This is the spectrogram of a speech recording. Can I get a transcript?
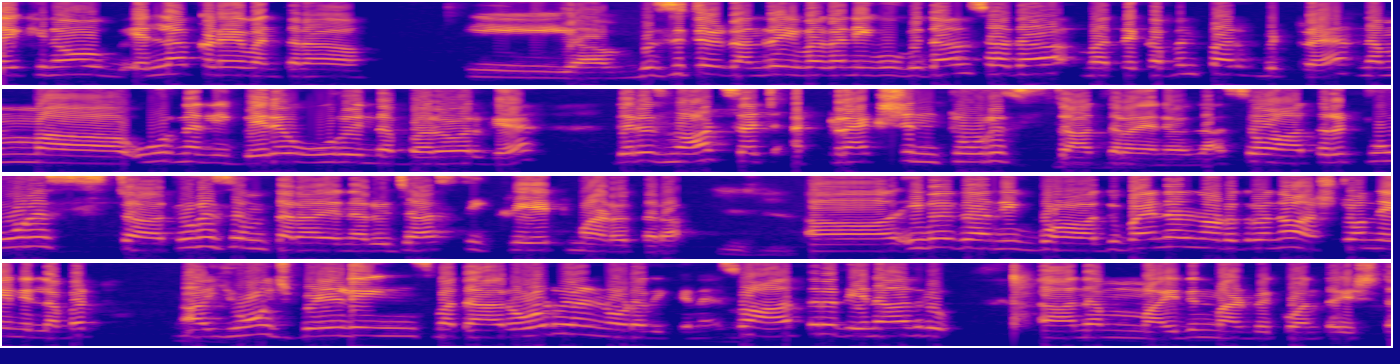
ಲೈಕ್ ಯುನೋ ಎಲ್ಲಾ ಕಡೆ ಒಂಥರ ಈ ವಿಸಿಟರ್ ಅಂದ್ರೆ ಇವಾಗ ನೀವು ವಿಧಾನಸೌಧ ಮತ್ತೆ ಕಬ್ಬನ್ ಪಾರ್ಕ್ ಬಿಟ್ರೆ ನಮ್ಮ ಊರ್ನಲ್ಲಿ ಬೇರೆ ಊರಿಂದ ಬರೋರ್ಗೆ there is not such attraction tourist ಆ ತರ ಏನೋ ಇಲ್ಲ ಸೊ ಆ ತರ ಟೂರಿಸ್ಟ್ ಟೂರಿಸಂ ತರ ಏನಾದ್ರು ಜಾಸ್ತಿ ಕ್ರಿಯೇಟ್ ಮಾಡೋ ತರ. ಆ, ಇವಾಗ ನೀವು ದುಬೈನಲ್ಲಿ ನೋಡಿದ್ರು ಅಷ್ಟೊಂದೇನಿಲ್ಲ ಬಟ್ ಆ ಹ್ಯೂಜ್ ಬಿಲ್ಡಿಂಗ್ಸ್ ಮತ್ತೆ ಆ ರೋಡ್ಗಳು ನೋಡೋದಿಕ್ಕೇನೆ. ಸೊ ಆ ತರದ್ ಏನಾದ್ರು ನಮ್ಮ ಇದನ್ ಮಾಡ್ಬೇಕು ಅಂತ ಇಷ್ಟ.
